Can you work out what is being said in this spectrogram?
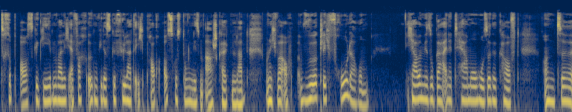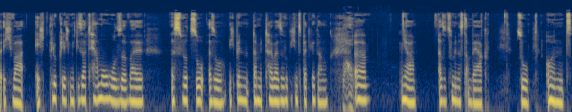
Trip ausgegeben, weil ich einfach irgendwie das Gefühl hatte, ich brauche Ausrüstung in diesem arschkalten Land. Und ich war auch wirklich froh darum. Ich habe mir sogar eine Thermohose gekauft. Und äh, ich war echt glücklich mit dieser Thermohose, weil es wird so, also ich bin damit teilweise wirklich ins Bett gegangen. Wow. Ähm, ja, also zumindest am Berg. So. Und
